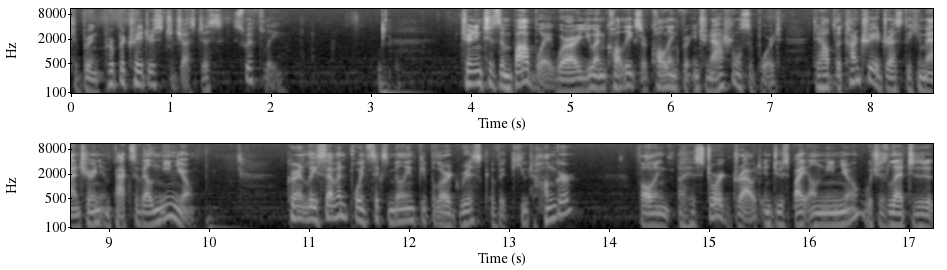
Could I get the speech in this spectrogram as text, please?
to bring perpetrators to justice swiftly. Turning to Zimbabwe, where our UN colleagues are calling for international support to help the country address the humanitarian impacts of El Nino. Currently, 7.6 million people are at risk of acute hunger following a historic drought induced by El Nino, which has led to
